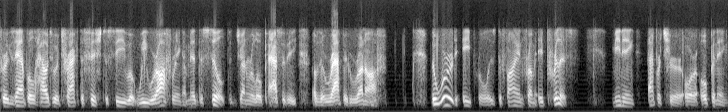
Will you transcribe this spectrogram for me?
For example, how to attract the fish to see what we were offering amid the silt and general opacity of the rapid runoff. The word April is defined from aprilis, meaning aperture or opening.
